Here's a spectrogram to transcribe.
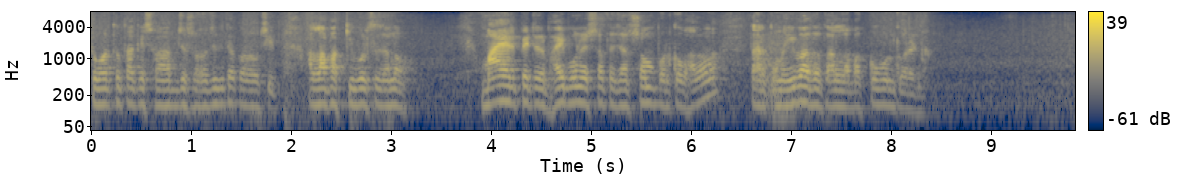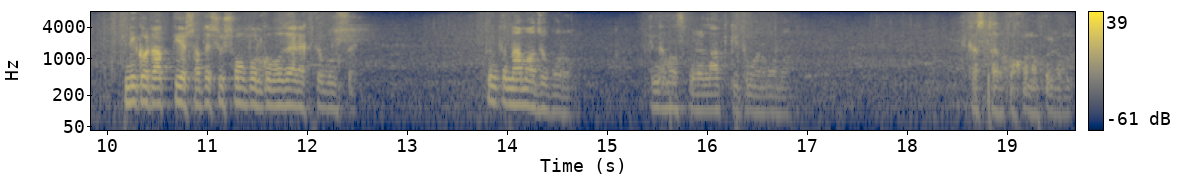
তোমার তো তাকে সাহায্য সহযোগিতা করা উচিত। আল্লাহ পাক কী বলছে জানো? মায়ের পেটের ভাই বোনের সাথে যার সম্পর্ক ভালো না তার কোনো ইবাদত আল্লাহ পাক কবুল করে না। নিকট আত্মীয়ের সাথে সুসম্পর্ক বজায় রাখতে বলছে। তুমি তো নামাজও পড়ো। এই নামাজ পড়ে লাভ কি তোমার বলো? কাজটা আর কখনো করো না।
